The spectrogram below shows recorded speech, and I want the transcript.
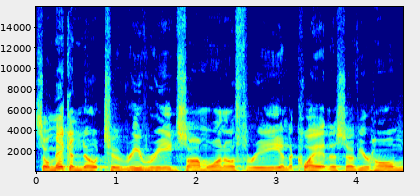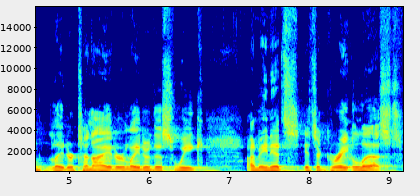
So make a note to reread Psalm 103 in the quietness of your home later tonight or later this week. I mean, it's, it's a great list.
